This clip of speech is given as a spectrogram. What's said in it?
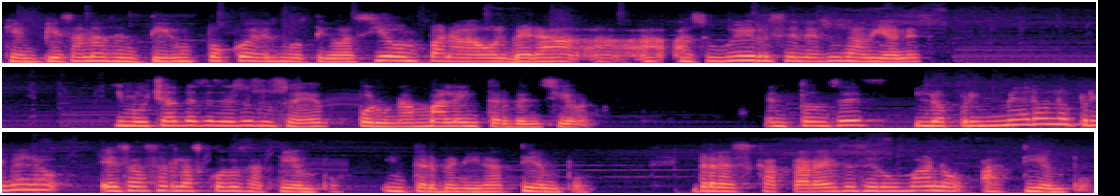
que empiezan a sentir un poco de desmotivación para volver a, subirse en esos aviones. Y muchas veces eso sucede por una mala intervención. Entonces, lo primero, lo primero es hacer las cosas a tiempo, intervenir a tiempo, rescatar a ese ser humano a tiempo.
